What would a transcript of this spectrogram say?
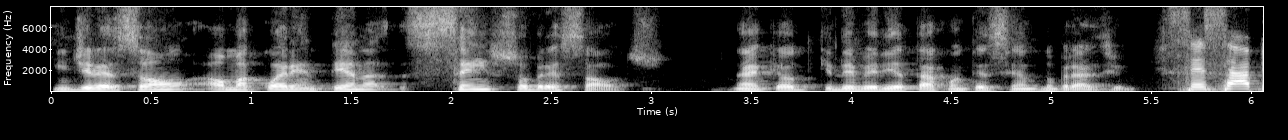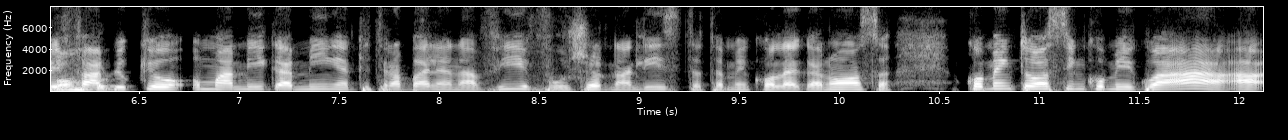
em direção a uma quarentena sem sobressaltos né, que é o que deveria estar acontecendo no Brasil. Você sabe, Vamos Fábio, que uma amiga minha que trabalha na Vivo, jornalista, também colega nossa, comentou assim comigo: ah,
